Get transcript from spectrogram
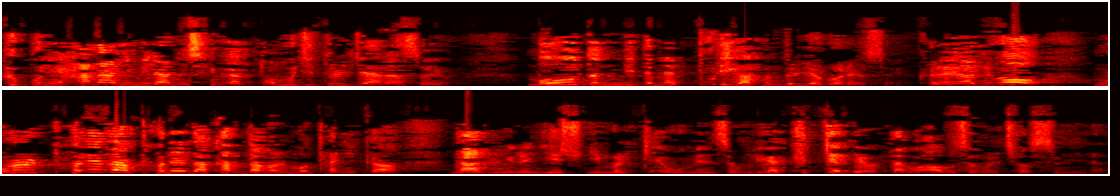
그분이 하나님이라는 생각 도무지 들지 않았어요. 모든 믿음의 뿌리가 흔들려 버렸어요. 그래가지고 물을 퍼내다 퍼내다 감당을 못하니까 나중에는 예수님을 깨우면서 우리가 죽게 되었다고 아우성을 쳤습니다.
